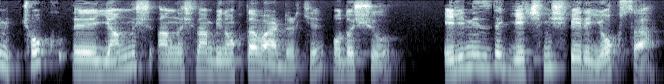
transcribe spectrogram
Şimdi çok e, yanlış anlaşılan bir nokta vardır ki o da şu. Elinizde geçmiş veri yoksa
